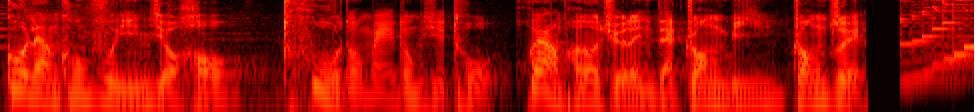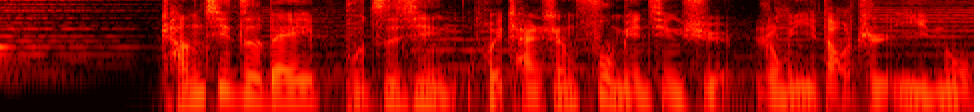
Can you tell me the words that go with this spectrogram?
过量空腹饮酒后吐都没东西吐，会让朋友觉得你在装逼装醉。长期自卑、不自信会产生负面情绪，容易导致易怒、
